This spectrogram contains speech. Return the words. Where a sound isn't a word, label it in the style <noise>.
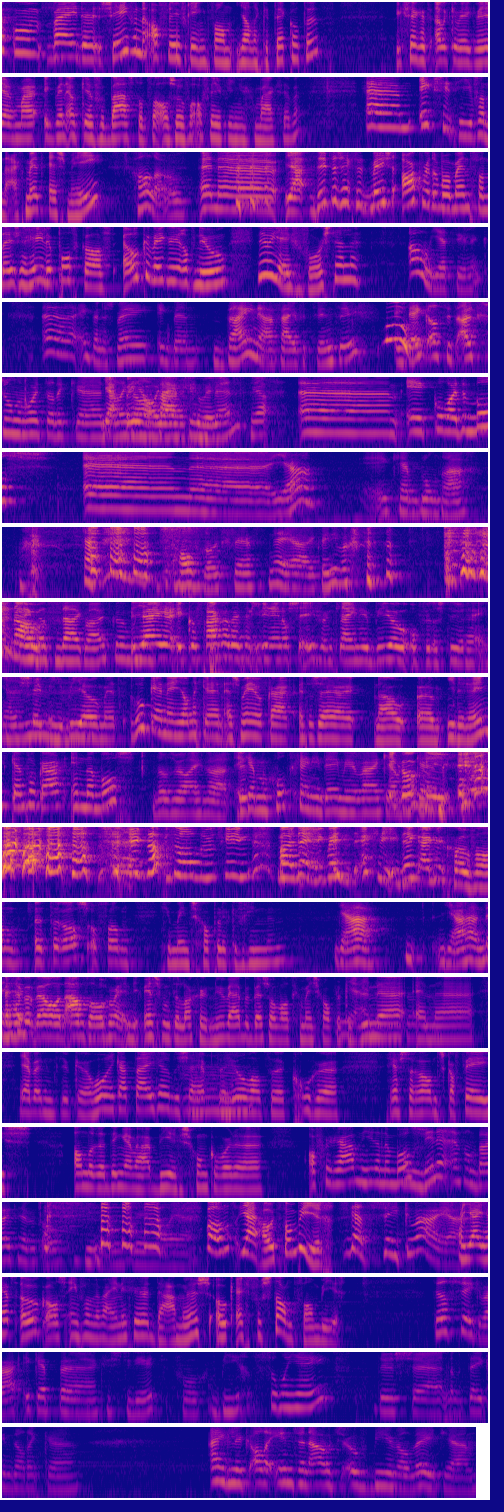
welkom bij de zevende aflevering van Janneke Tackelt Het. Ik zeg het elke week weer, maar ik ben elke keer verbaasd dat we al zoveel afleveringen gemaakt hebben. Ehm, ik zit hier vandaag met Esme. Hallo. En eh, <laughs> ja, dit is echt het meest awkwarde moment van deze hele podcast. Elke week weer opnieuw. Wil je even voorstellen? Oh, ja, tuurlijk. Eh, ik ben Esmee. Ik ben bijna 25. Ik denk als dit uitgezonden wordt dat ik, eh, dat ik dan al al jarig 25 ben. Ja. Ehm, ik kom uit een bos. En eh, ja, ik heb blond haar. <laughs> Half rood geverfd. Nee, ja, ik weet niet wat <laughs> ik ik nou, dat het daar wel uitkomen. jij, eh, ik vraag altijd aan iedereen of ze even een kleine bio op willen sturen. En jij schreef in je Mm. bio met, hoe kennen Janneke en Esme elkaar? En toen zei hij, nou, ehm, iedereen kent elkaar in Den Bosch. Dat is wel echt waar. Dit- Ik heb mijn god geen idee meer waar ik jou ik ook ken. niet. <laughs> ik dacht wel misschien, maar nee, ik weet het echt niet. Ik denk eigenlijk gewoon van het terras of van gemeenschappelijke vrienden. Ja, ja, denk We het. hebben wel een aantal, mensen moeten lachen nu, we hebben best wel wat gemeenschappelijke Ja, vrienden. En eh, jij bent natuurlijk eh, horeca-tijger, dus je hebt eh, heel wat eh, kroegen, restaurants, cafés, andere dingen waar bier geschonken worden afgegaan hier in Den Bosch. Van binnen en van buiten heb ik alles gezien. <laughs> wel, ja. Want jij houdt van bier. Dat is zeker waar, ja. En jij hebt ook als een van de weinige dames ook echt verstand van bier. Dat is zeker waar. Ik heb eh, gestudeerd voor biersommelier. Dus eh, dat betekent dat ik eh, eigenlijk alle ins en outs over bier wel weet, ja.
